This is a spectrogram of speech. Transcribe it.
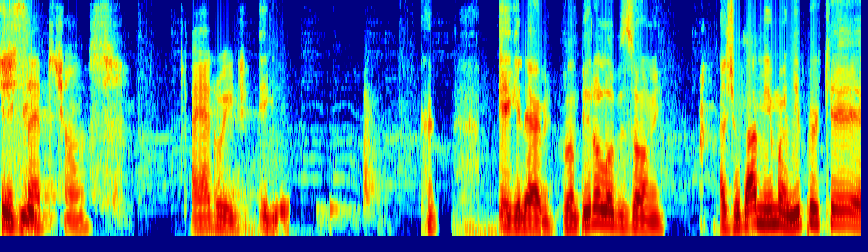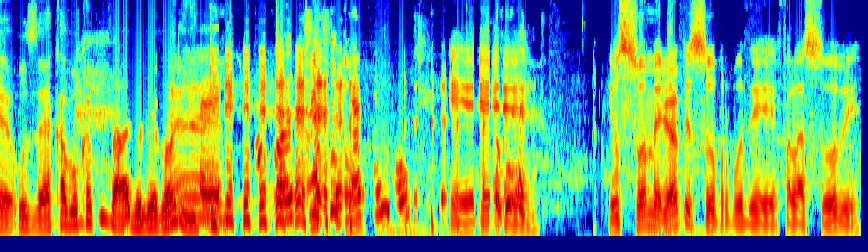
Inceptions. I agreed. E aí, Guilherme, vampiro ou lobisomem? Ajuda a Mima aí, porque o Zé acabou com a amizade ali agora. É, é, eu sou a melhor pessoa para poder falar sobre,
